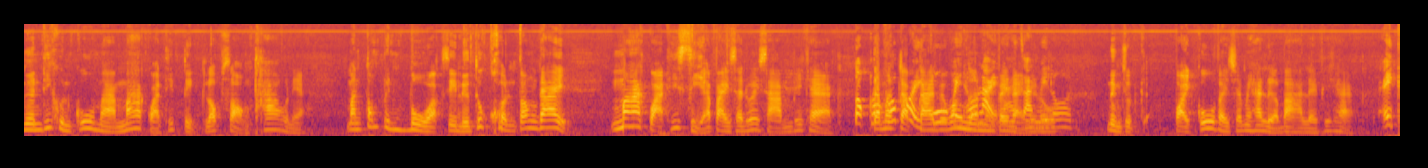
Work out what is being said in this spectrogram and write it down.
เงินที่คุณกู้มามากกว่าที่ติดลบ 2 เท่าเนี่ย มันต้องเป็นบวกสิ หรือทุกคนต้องได้มากกว่าที่เสียไปซะด้วยซ้ำพี่แขกตกลแต่งมันเขากลัปล่อยกลายกู้เป็นไปว่าเงิเท่านไหร่มันไปไหนนะอาจารย์ไม่วิรู้โรจน์หนึ่งจุดปล่อยกู้ไปใช่ไหมฮะเหลือบานเลยพี่แขกไอ้9เ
